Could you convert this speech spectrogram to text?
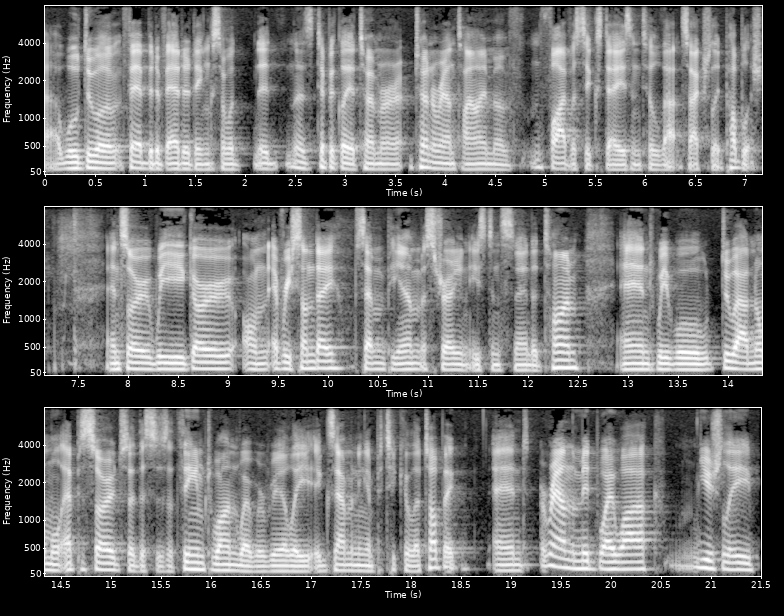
uh, will do a fair bit of editing. So it, there's typically a turn- turnaround time of five or six days until that's actually published. And so we go on every Sunday, 7 p.m. Australian Eastern Standard Time, and we will do our normal episode. So this is a themed one where we're really examining a particular topic. And around the midway mark, usually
